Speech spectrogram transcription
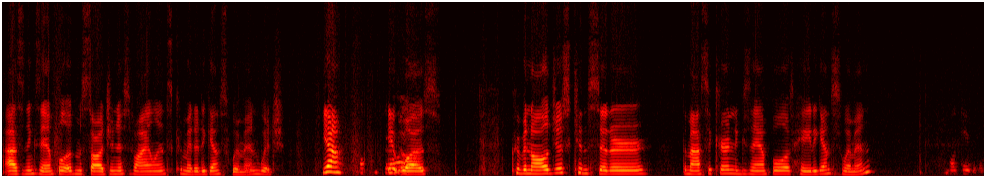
as an example of misogynist violence committed against women, which, yeah, it was. Criminologists consider the massacre an example of hate against women. What gave it away?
